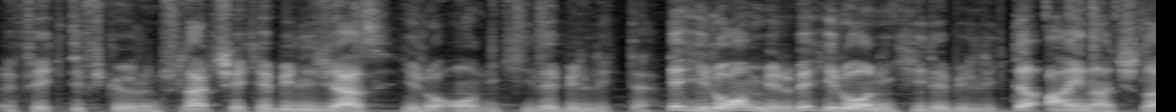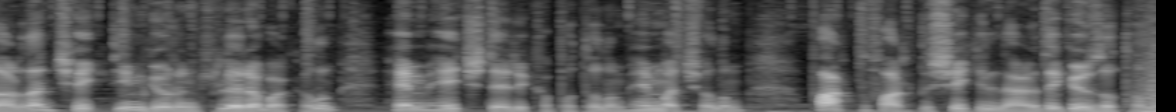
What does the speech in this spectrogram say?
efektif görüntüler çekebileceğiz Hero 12 ile birlikte. Hero 11 ve Hero 12 ile birlikte aynı açılardan çektiğim görüntülere bakalım. Hem HDR'i kapatalım hem açalım. Farklı farklı şekillerde göz atalım.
